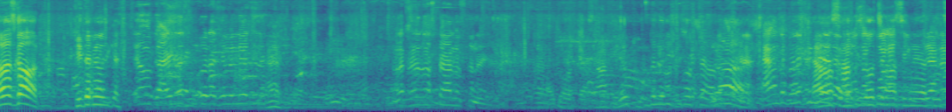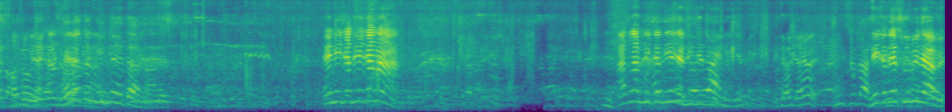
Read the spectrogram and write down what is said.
নমস্কার ভিতরে নিয়ে ওদিকে। শান্তি হচ্ছে না সিগনেচার ফটো এই নিচে দিয়ে যা না আসলাম নিচে দিয়ে যা নিচে দিয়ে নিচে দিয়ে। সুবিধা হবে।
